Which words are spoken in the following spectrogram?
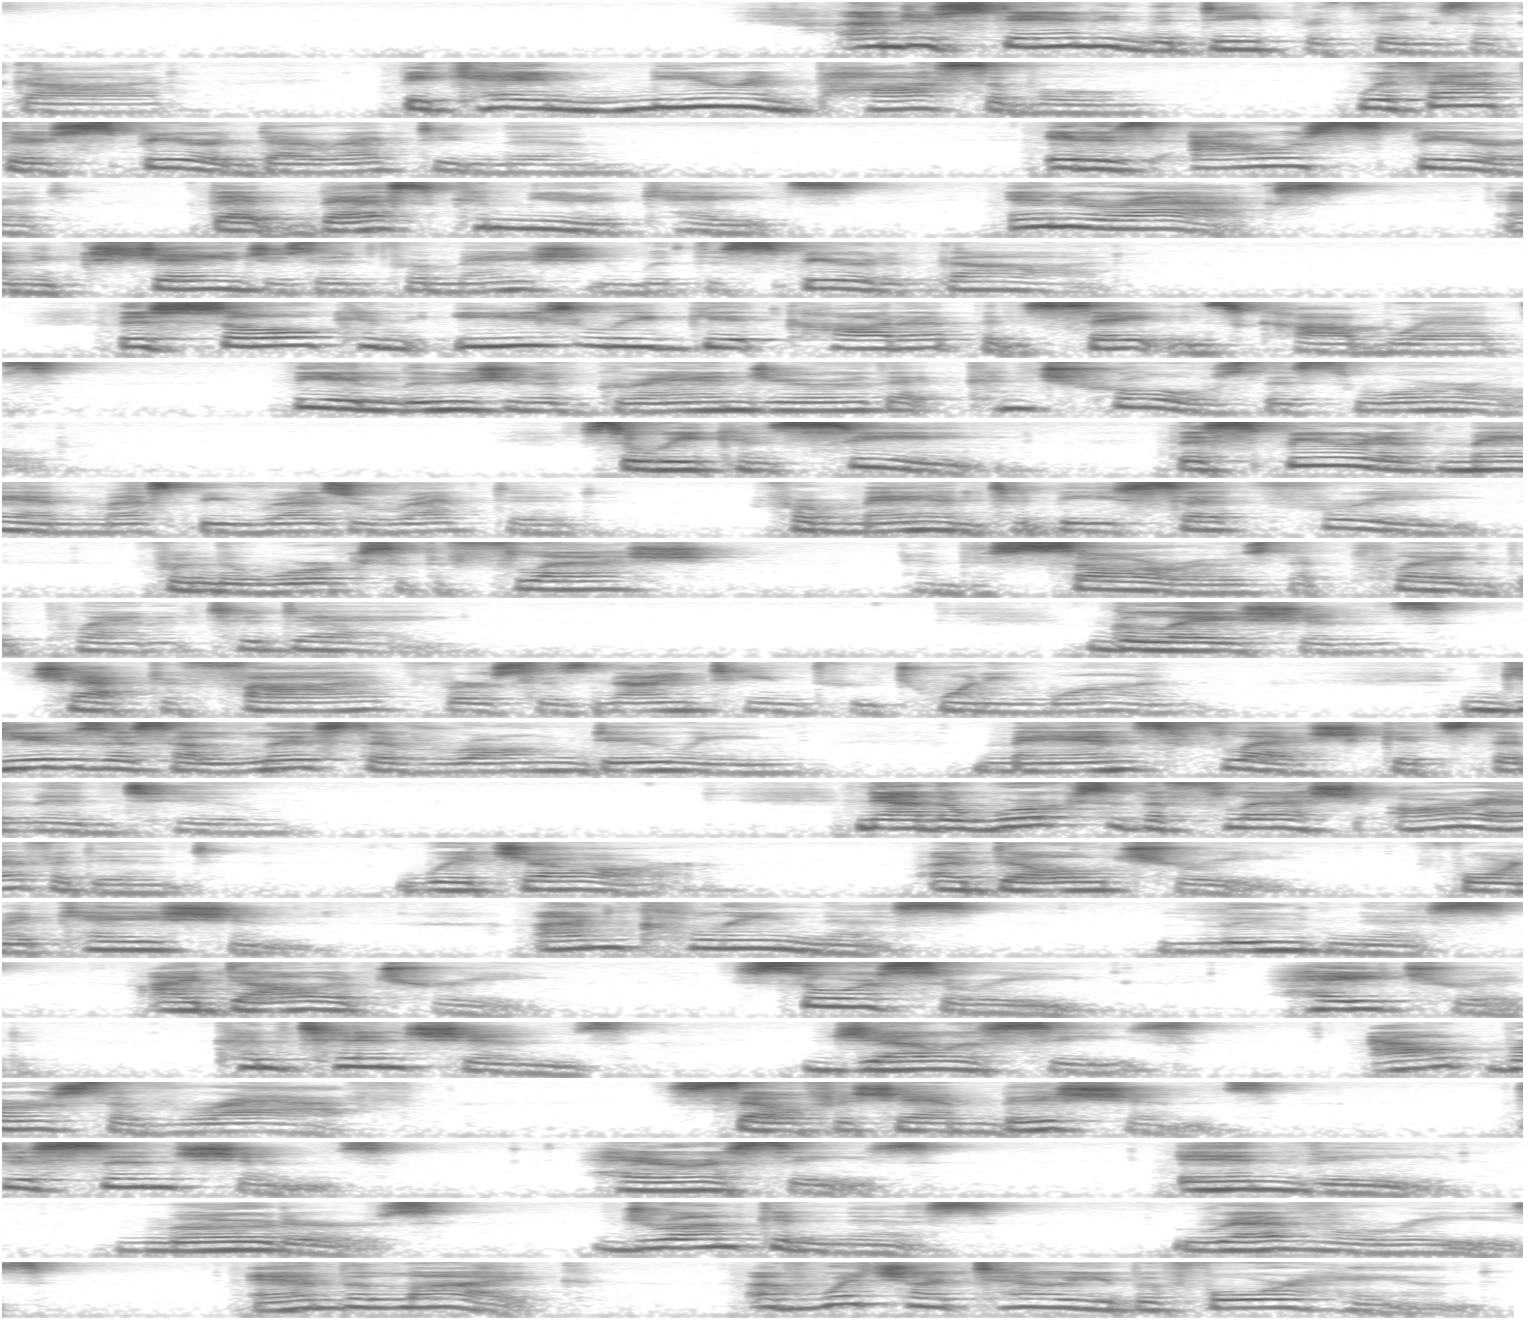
Understanding the deeper things of God became near impossible without their spirit directing them. It is our spirit that best communicates, interacts, and exchanges information with the Spirit of God. The soul can easily get caught up in Satan's cobwebs, the illusion of grandeur that controls this world so we can see the spirit of man must be resurrected for man to be set free from the works of the flesh and the sorrows that plague the planet today. Galatians chapter 5 verses 19 through 21 gives us a list of wrongdoing man's flesh gets them into. Now the works of the flesh are evident, which are adultery, fornication, uncleanness, lewdness, idolatry, sorcery, hatred, contentions, jealousies, outbursts of wrath, selfish ambitions, dissensions, heresies, envy, murders, drunkenness, revelries, and the like, of which I tell you beforehand,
